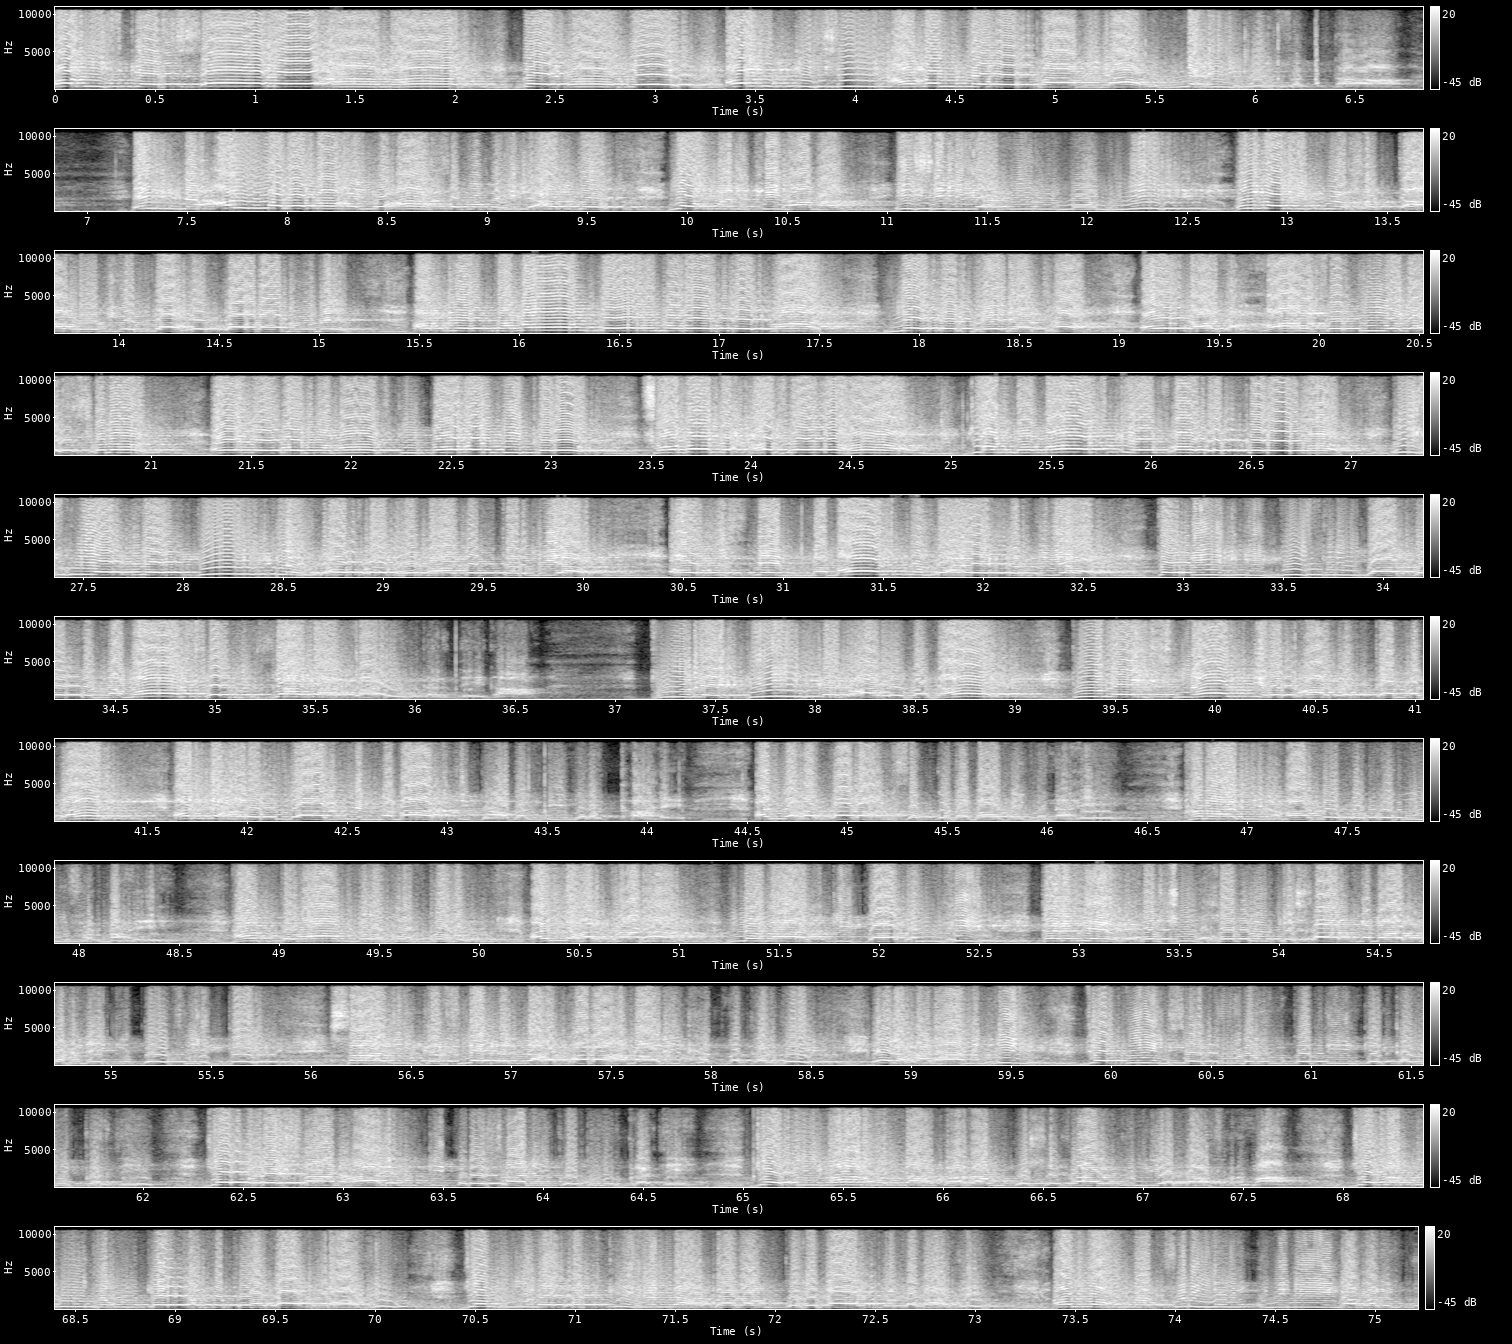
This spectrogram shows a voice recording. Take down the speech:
اب اس کے سارے آمار بیکار گئے اب کسی عمل میں وہ کامیاب نہیں ہو سکتا ان اول ما يحاسب به العبد يوم القيامه اسی لیے امیر المومنین عمر ابن خطاب رضی اللہ تعالی عنہ نے اپنے تمام گورنروں کے پاس لے کر بھیجا تھا اور کہا حافظوا علی الصلاۃ اے لوگوں نماز کی پابندی کرو فمن حفظها جو نماز کی حفاظت کرے گا اس نے اپنے دین کے اوپر حفاظت کر لیا اور جس نے نماز کو ضائع کر دیا تو دین کی دوسری باتوں کو نماز سے بھی زیادہ قائل کر دے گا پورے دین کا دار و مدار پورے اسلام کی حفاظت کا مدار اللہ رب العالمین نماز کی پابندی میں رکھا ہے اللہ تعالیٰ ہم سب کو نمازی بنائے، ہماری نمازوں کو قبول فرمائے۔ ہم تمام لوگوں کو اللہ تعالیٰ ہاں نماز کی پابندی کرنے خوشو خوبو کے ساتھ نماز پڑھنے کی توفیق دے۔ ساری غفلت اللہ تعالیٰ ہماری ختم کر دے۔ ارحان بھی جو دین سے دور ہے، ان کو دین کے قریب کر دے۔ جو پریشان حال ان کی پریشانی کو دور کر دے۔ جو بیمار ہو، اللہ تعالیٰ ان کو شفا کلی عطا فرما۔ جو مقروض ہے، ان کے قرض کو ادا کرا دے۔ جو بھولے بچے ہیں، اللہ تعالیٰ ان کو ہدایت کو لگا دے۔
